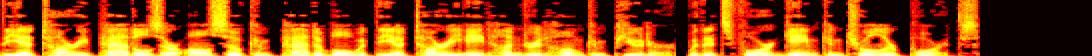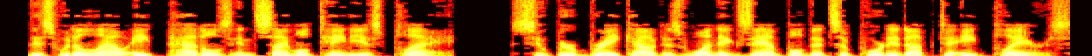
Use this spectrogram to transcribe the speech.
The Atari paddles are also compatible with the Atari 800 home computer, with its four game controller ports. This would allow eight paddles in simultaneous play. Super Breakout is one example that supported up to eight players.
